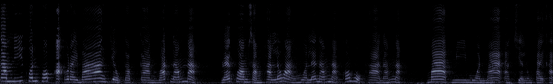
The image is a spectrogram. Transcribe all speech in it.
กรรมนี้ค้นพบอะไรบ้าง เกี่ยวกับการวัดน้ำหนัก และความสัมพันธ์ระหว่างมวลและน้ำหนักข้อ 6 ค่ะ น้ำหนักมากมีมวลมากอะเขียนลงไปค่ะ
